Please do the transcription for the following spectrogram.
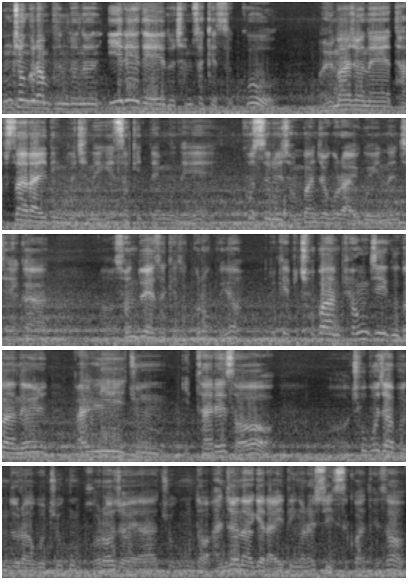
홍천 그란푼드는 1회 대회도 참석했었고 얼마 전에 답사 라이딩도 진행했었기 때문에 코스를 전반적으로 알고 있는 제가 어, 선두에서 계속 끌었고요. 이렇게 초반 평지 구간을 빨리 좀 이탈해서 어, 초보자분들하고 조금 벌어져야 조금 더 안전하게 라이딩을 할 수 있을 것 같아서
